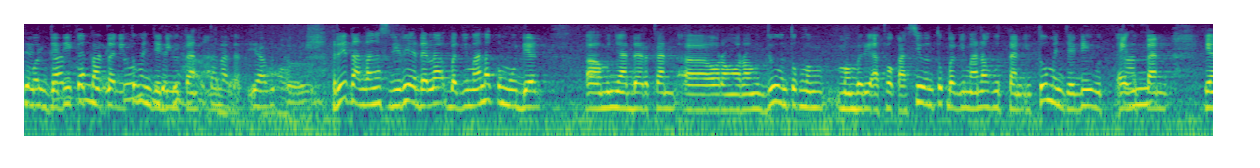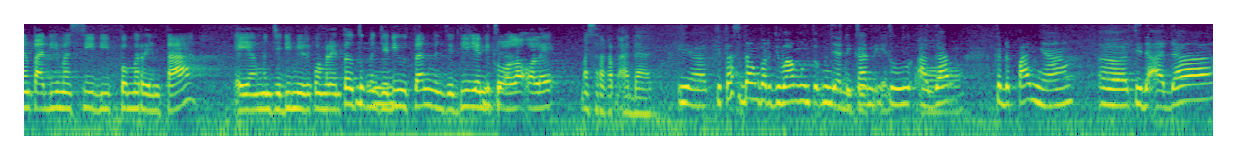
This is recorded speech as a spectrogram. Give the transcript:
menjadikan, menjadikan hutan, itu menjadi hutan, hak adat. adat. Ya betul. Oh. Berarti tantangan sendiri adalah bagaimana kemudian uh, menyadarkan uh, orang-orang itu untuk mem- memberi advokasi untuk bagaimana hutan itu menjadi hut- eh, hutan yang tadi masih di pemerintah eh, yang menjadi milik pemerintah untuk menjadi hutan menjadi yang dikelola oleh masyarakat adat. Iya, kita sedang berjuang untuk menjadikan Menjadikan, itu oh. agar ke depannya eh, tidak ada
